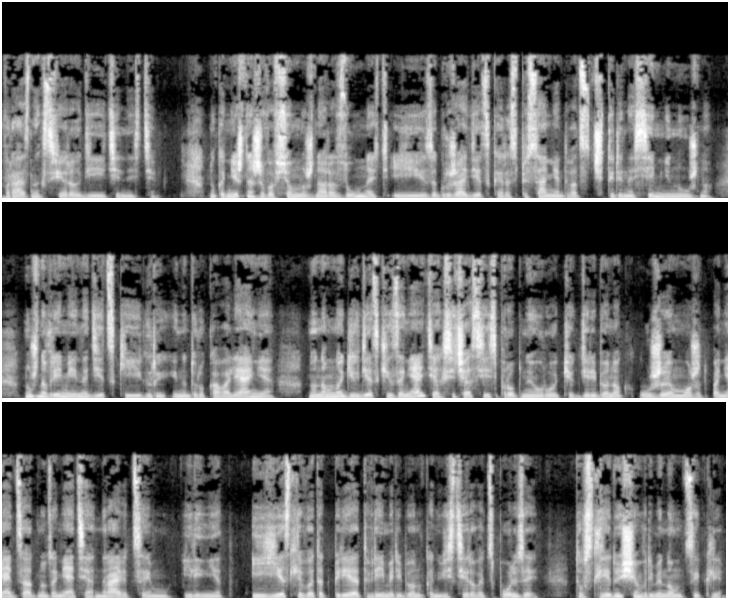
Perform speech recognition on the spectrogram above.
в разных сферах деятельности. Но, конечно же, во всем нужна разумность, и загружать детское расписание 24 на 7 не нужно. Нужно время и на детские игры, и на дураковаляние. Но на многих детских занятиях сейчас есть пробные уроки, где ребенок уже может понять за одно занятие, нравится ему или нет. И если в этот период время ребенка инвестировать с пользой, то в следующем временном цикле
